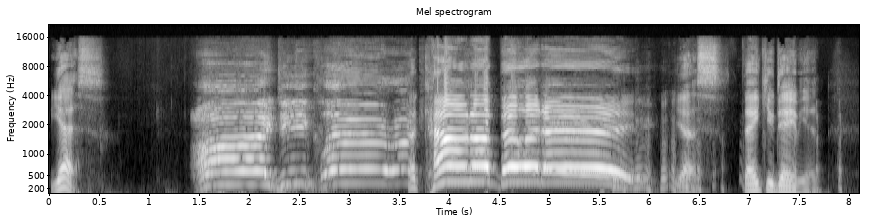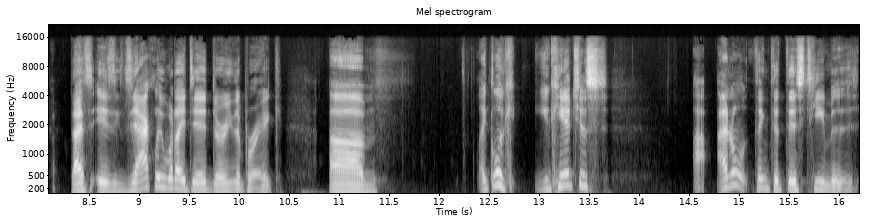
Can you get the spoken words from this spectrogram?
yes. I declare Accountability. yes. Thank you, Damien. That's exactly what I did during the break. Um, like, look, you can't just. I, I don't think that this team is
